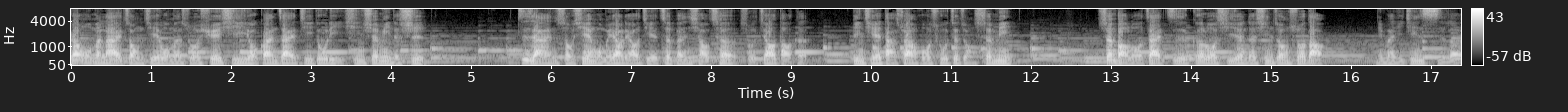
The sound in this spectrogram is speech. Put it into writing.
让我们来总结我们所学习有关在基督里新生命的事。自然，首先我们要了解这本小册所教导的，并且打算活出这种生命。圣保罗在致歌罗西人的信中说道：“你们已经死了，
